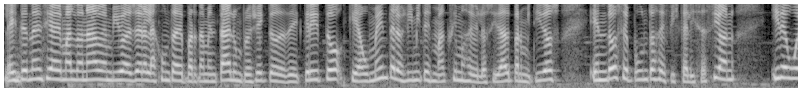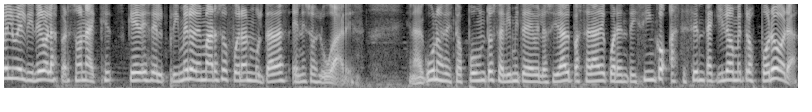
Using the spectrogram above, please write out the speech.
La Intendencia de Maldonado envió ayer a la Junta Departamental un proyecto de decreto que aumenta los límites máximos de velocidad permitidos en 12 puntos de fiscalización y devuelve el dinero a las personas que, desde el primero de marzo fueron multadas en esos lugares. En algunos de estos puntos el límite de velocidad pasará de 45 a 60 kilómetros por hora,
